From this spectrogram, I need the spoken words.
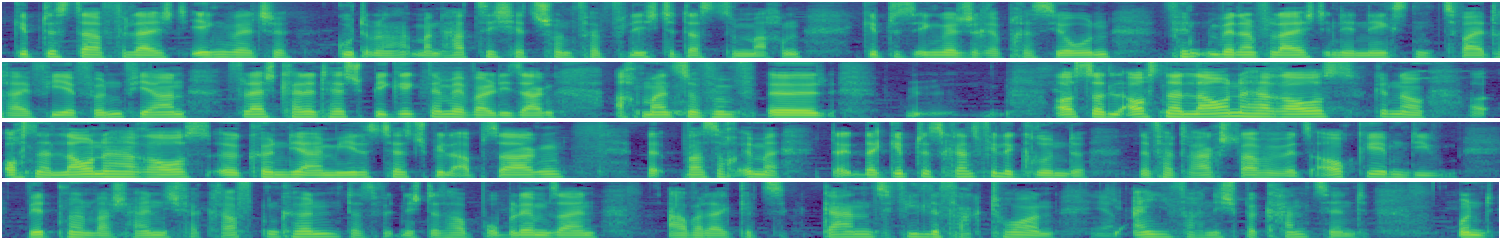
Gibt es da vielleicht irgendwelche, gut, man hat, sich jetzt schon verpflichtet, das zu machen. Gibt es irgendwelche Repressionen? Finden wir dann vielleicht in den nächsten zwei, drei, vier, fünf Jahren vielleicht keine Testspielgegner mehr, weil die sagen, ach, meinst du fünf, äh, aus, der, aus einer Laune heraus, genau, aus einer Laune heraus äh, können die einem jedes Testspiel absagen, äh, was auch immer. Da, da gibt es ganz viele Gründe. Eine Vertragsstrafe wird es auch geben, die wird man wahrscheinlich verkraften können. Das wird nicht das Hauptproblem sein. Aber da gibt es ganz viele Faktoren, die einfach nicht bekannt sind. Und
